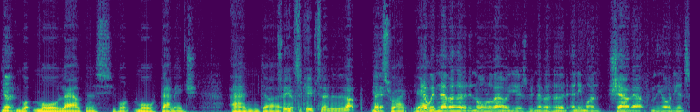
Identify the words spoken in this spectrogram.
yeah. You want more loudness. You want more damage, and uh, So you have to keep turning it up. that's right. Yeah. You know, we've never heard in all of our years, we've never heard anyone shout out from the audience,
